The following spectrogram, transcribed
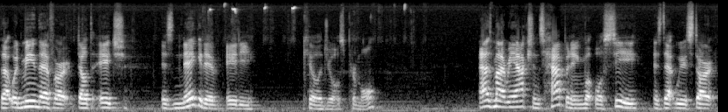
that would mean that if our delta H is negative 80 kilojoules per mole, as my reaction's happening, what we'll see is that we would start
